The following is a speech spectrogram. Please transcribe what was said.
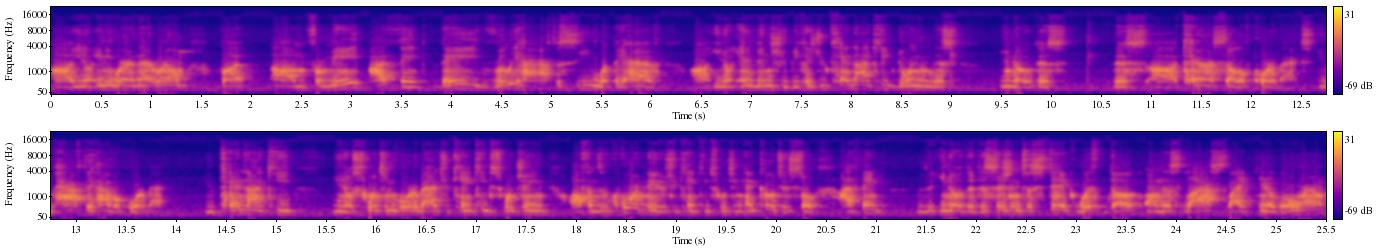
Uh, you know, anywhere in that realm. But um, for me, I think they really have to see what they have. Uh, you know, in Minshew because you cannot keep doing this. You know, this this uh, carousel of quarterbacks. You have to have a quarterback. You cannot keep you know, switching quarterbacks. You can't keep switching offensive coordinators. You can't keep switching head coaches. So I think, you know, the decision to stick with Doug on this last, like, you know, go around,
